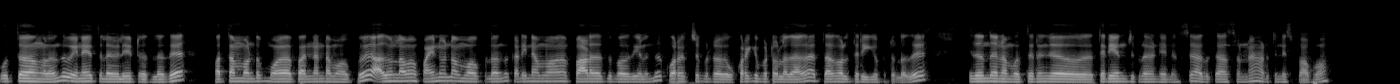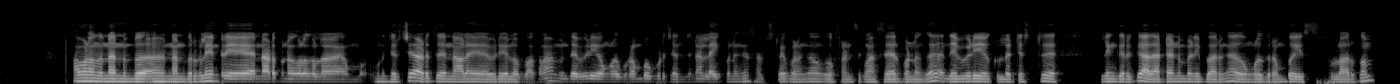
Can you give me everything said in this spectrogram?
புத்தகங்கள் வந்து இணையத்தில் வெளியிட்டுள்ளது. 10ஆம் மற்றும் 12ஆம் வகுப்பு. அதுவும் இல்லாமல் பதினொன்றாம் வகுப்பில் வந்து கடினமான பாடத்து பகுதிகள் வந்து குறைச்சப்பட்டு குறைக்கப்பட்டுள்ளதாக தகவல் தெரிவிக்கப்பட்டுள்ளது. இது வந்து நமக்கு தெரிஞ்ச தெரிஞ்சுக்க வேண்டிய நியூஸ். அதுக்காக சொன்னேன். அடுத்த நியூஸ் பார்ப்போம். அவ்வளோதான் நண்ப நண்பர்களே இன்றைய நடப்பு நிகழ்வுகளை முடிஞ்சிருச்சு. அடுத்து நாளைய வீடியோவில் பார்க்கலாம். இந்த வீடியோ உங்களுக்கு ரொம்ப பிடிச்சிருந்துச்சுன்னா லைக் பண்ணுங்கள் சப்ஸ்கிரைப் பண்ணுங்கள் உங்கள் ஃப்ரெண்ட்ஸுக்கெலாம் ஷேர் பண்ணுங்க. இந்த வீடியோக்குள்ளே டெஸ்ட்டு லிங்க் இருக்குது அதை அட்டன் பண்ணி பாருங்கள் அது உங்களுக்கு ரொம்ப யூஸ்ஃபுல்லாக இருக்கும்.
